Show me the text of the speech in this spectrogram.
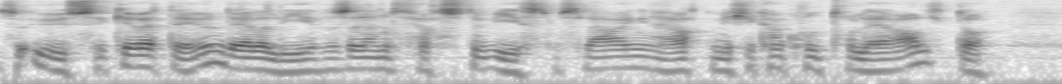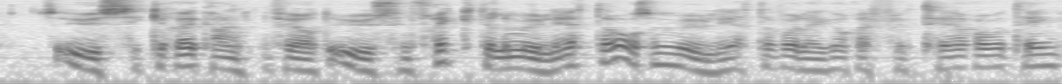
Så usikkerhet er jo en del av livet. Så den første visdomslæringen er at vi ikke kan kontrollere alt. da. Så usikkerhet kan enten føre til usunn frykt eller muligheter, og så muligheter for deg å reflektere over ting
